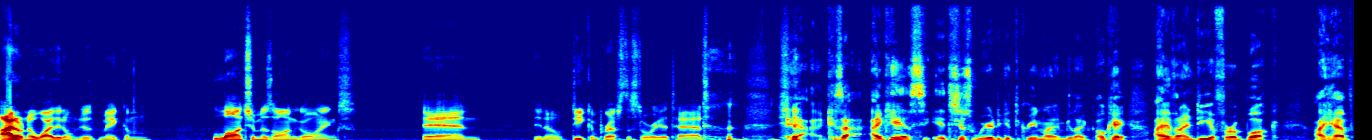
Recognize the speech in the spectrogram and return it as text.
I don't know why they don't just make them, launch them as ongoings, and you know, decompress the story a tad. Yeah, because I, I can't see. It's just weird to get the green light and be like, okay, I have an idea for a book. I have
